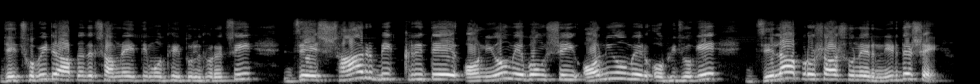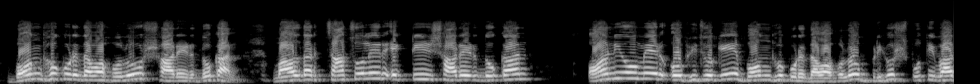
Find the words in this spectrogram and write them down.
যে ছবিটা আপনাদের সামনে ইতিমধ্যেই তুলে ধরেছি, যে সার বিক্রিতে অনিয়ম এবং সেই অনিয়মের অভিযোগে জেলা প্রশাসনের নির্দেশে বন্ধ করে দেওয়া হলো সারের দোকান। মালদার চাঁচলের একটি সারের দোকান অনিয়মের অভিযোগে বন্ধ করে দেওয়া হলো বৃহস্পতিবার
